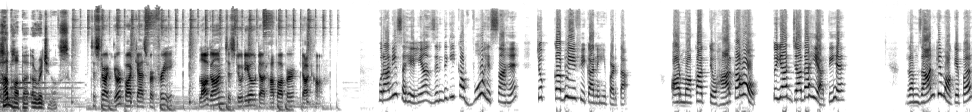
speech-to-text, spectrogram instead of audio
Hubhopper Originals. To start your podcast for free, log on to studio.hubhopper.com. पुरानी सहेलियाँ ज़िंदगी का वो हिस्सा हैं जो कभी फीका नहीं पड़ता और मौका त्योहार का हो तो याद ज़्यादा ही आती है रमज़ान के मौके पर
